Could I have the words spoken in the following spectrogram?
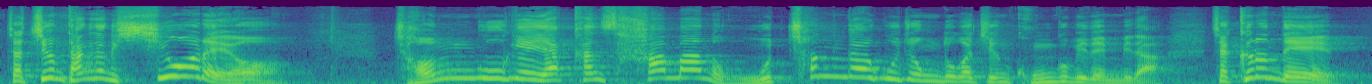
자 지금 당장 10월에요. 전국에 약 한 4만 5천 가구 정도가 지금 공급이 됩니다. 자 그런데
